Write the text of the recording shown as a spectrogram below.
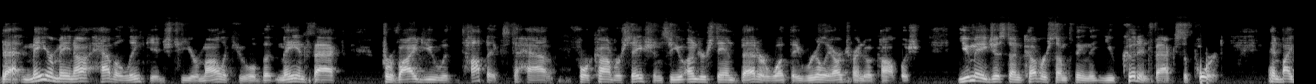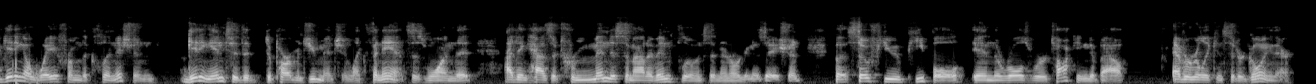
that may or may not have a linkage to your molecule, but may in fact provide you with topics to have for conversation so you understand better what they really are trying to accomplish. You may just uncover something that you could, in fact, support. And by getting away from the clinician, getting into the departments you mentioned, like finance, is one that I think has a tremendous amount of influence in an organization, but so few people in the roles we're talking about ever really consider going there.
